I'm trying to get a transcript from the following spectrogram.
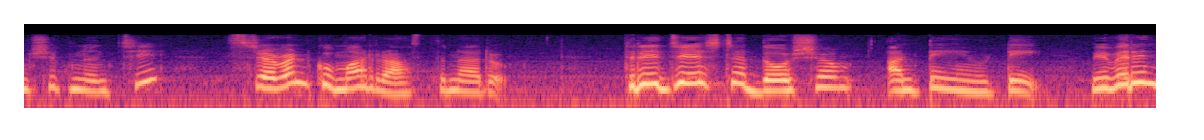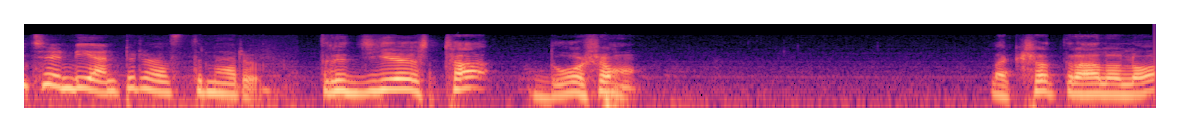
టౌన్షిప్ నుంచి శ్రవణ్ కుమార్ రాస్తున్నారు. త్రిజ్యేష్ఠ దోషం అంటే ఏమిటి? వివరించండి అంటూ రాస్తున్నారు. త్రిజ్యేష్ఠ దోషం నక్షత్రాలలో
